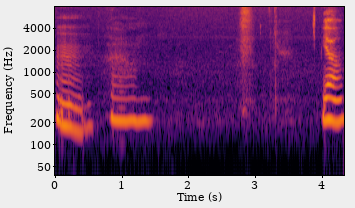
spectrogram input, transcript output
Mm. Um, Ja,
